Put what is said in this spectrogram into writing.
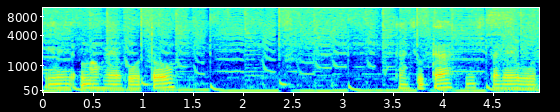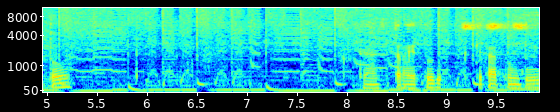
Ini mau saya foto. Dan sudah ini sudah saya foto. Dan setelah itu kita tunggu.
